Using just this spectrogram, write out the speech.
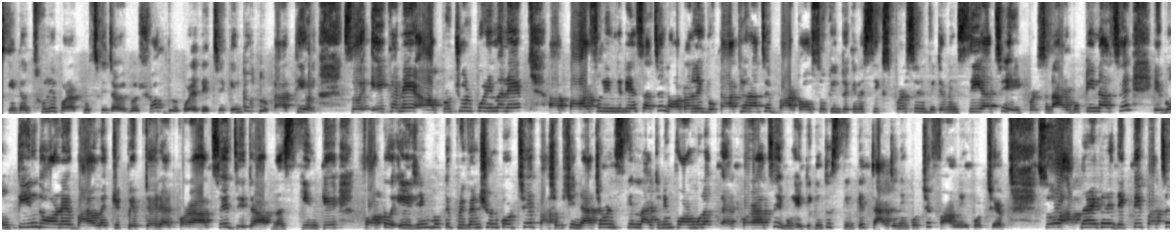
স্কিনটা ঝুলে পড়া কুচকে যাওয়া এগুলো সব দূর করে দিচ্ছে কিন্তু গ্লুটাথিয়ন সো এইখানে আহ, প্রচুর পরিমাণে পাওয়ারফুল ইনগ্রিডিয়েন্টস আছে নট অনলি গ্লুটাথিয়ন আছে বাট অলসো কিন্তু এখানে সিক্স পার্সেন্ট ভিটামিন সি আছে এইট পার্সেন্ট আরবুটিন আছে এবং তিন ধরনের বায়োমেট্রিক পেপটাইড অ্যাড করা আছে, যেটা আপনার স্কিনকে ফটো এজিং হতে প্রিভেনশন করছে, পাশাপাশি natural skin lightening formula add করা আছে এবং এটি কিন্তু স্কিনকে টাইটেনিং করছে ফার্মিং করছে। সো আপনারা এখানে দেখতেই পাচ্ছেন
